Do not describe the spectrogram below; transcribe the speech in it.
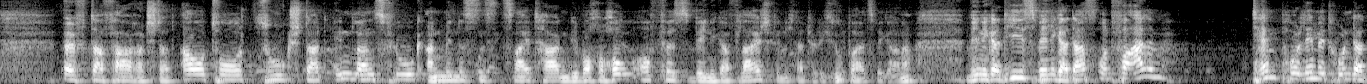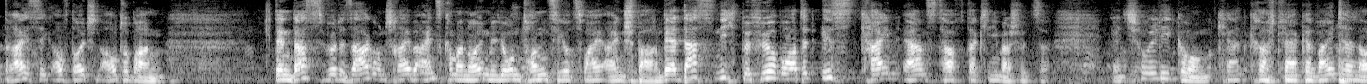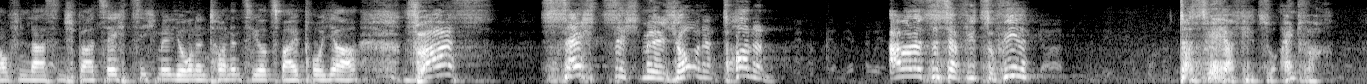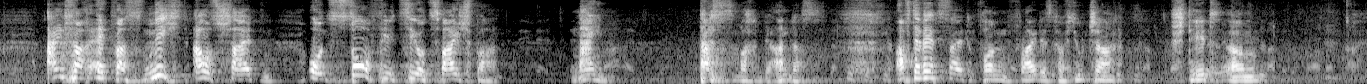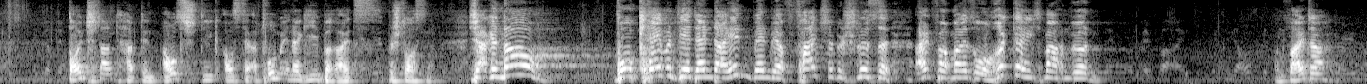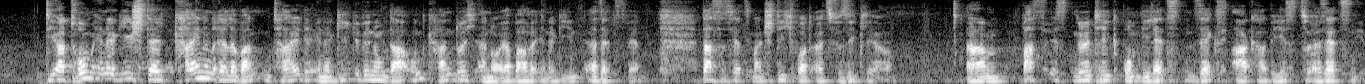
öfter Fahrrad statt Auto, Zug statt Inlandsflug, an mindestens zwei Tagen die Woche Homeoffice, weniger Fleisch, finde ich natürlich super als Veganer, weniger dies, weniger das und vor allem Tempolimit 130 auf deutschen Autobahnen. Denn das würde sage und schreibe 1,9 Millionen Tonnen CO2 einsparen. Wer das nicht befürwortet, ist kein ernsthafter Klimaschützer. Entschuldigung, Kernkraftwerke weiterlaufen lassen spart 60 Millionen Tonnen CO2 pro Jahr. Was? 60 Millionen Tonnen? Aber das ist ja viel zu viel. Das wäre ja viel zu einfach. Einfach etwas nicht ausschalten und so viel CO2 sparen. Nein, das machen wir anders. Auf der Webseite von Fridays for Future steht, ähm, Deutschland hat den Ausstieg aus der Atomenergie bereits beschlossen. Ja genau! Wo kämen wir denn dahin, wenn wir falsche Beschlüsse einfach mal so rückgängig machen würden? Und weiter, die Atomenergie stellt keinen relevanten Teil der Energiegewinnung dar und kann durch erneuerbare Energien ersetzt werden. Das ist jetzt mein Stichwort als Physiklehrer. Ähm, was ist nötig, um die letzten sechs AKWs zu ersetzen?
